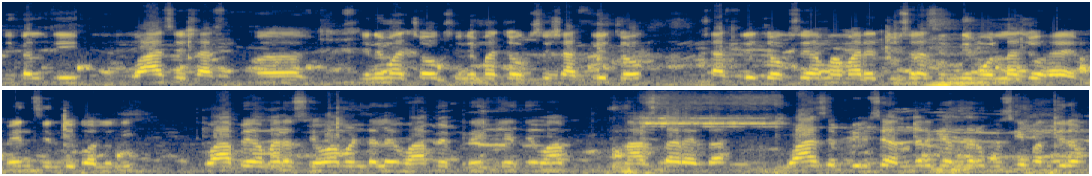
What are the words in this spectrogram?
निकलती, वहाँ से सिनेमा चौक सिनेमा चौक से शास्त्री चौक। शास्त्री चौक से हम हमारे दूसरा सिंधी मोहल्ला जो है मेन सिंधी कॉलोनी, वहाँ पे हमारा सेवा मंडल है, वहाँ पे ब्रेक लेते हैं, वहाँ नाश्ता रहता। वहाँ से फिर से अंदर के अंदर उसी मंदिर हम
